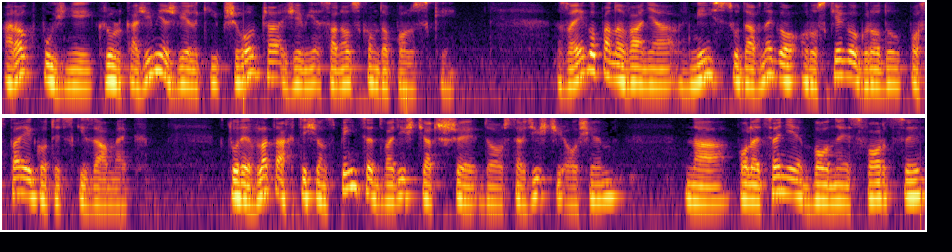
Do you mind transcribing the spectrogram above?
a rok później król Kazimierz Wielki przyłącza ziemię sanocką do Polski. Za jego panowania w miejscu dawnego ruskiego grodu powstaje gotycki zamek, który w latach 1523 do 48 na polecenie Bony Sforcy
